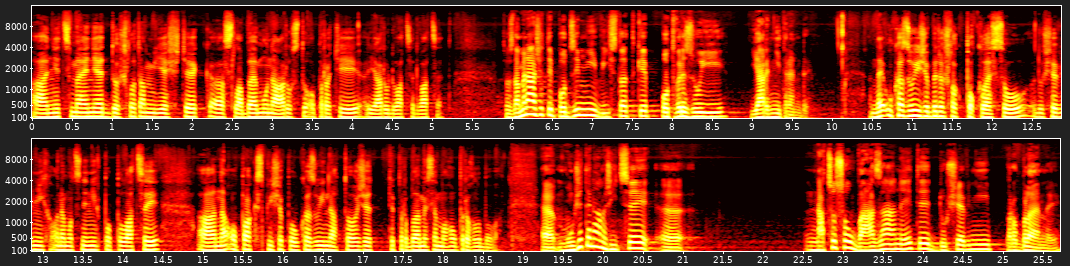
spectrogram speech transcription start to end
A nicméně došlo tam ještě k slabému nárůstu oproti jaru 2020. To znamená, že ty podzimní výsledky potvrzují jarní trendy. Neukazují, že by došlo k poklesu duševních onemocnění v populaci, a naopak spíše poukazují na to, že ty problémy se mohou prohlubovat. Eh, můžete nám říci, eh, na co jsou vázány ty duševní problémy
